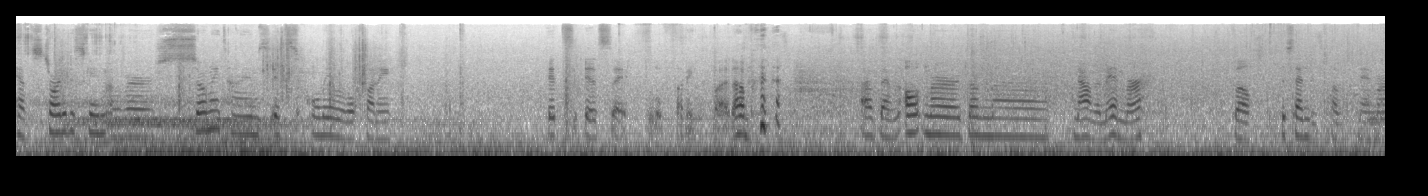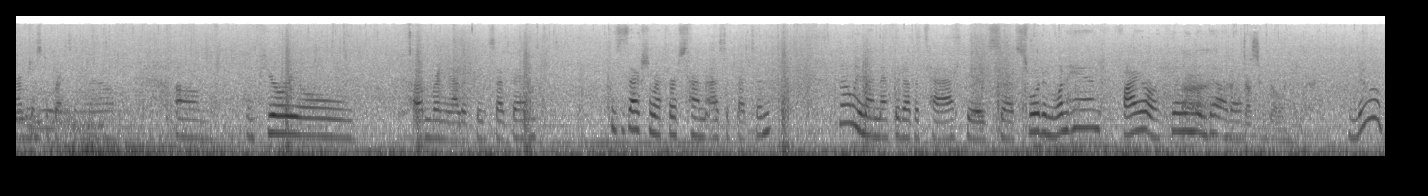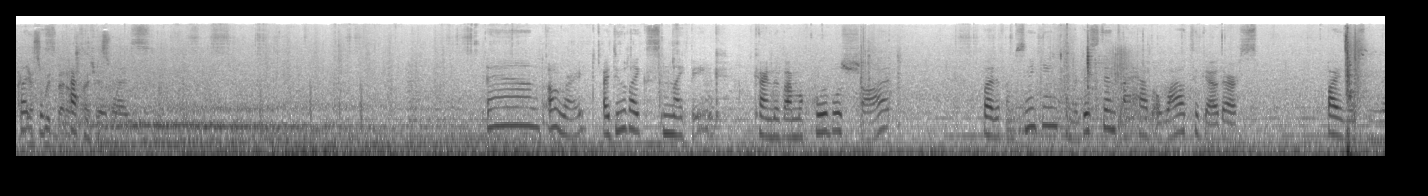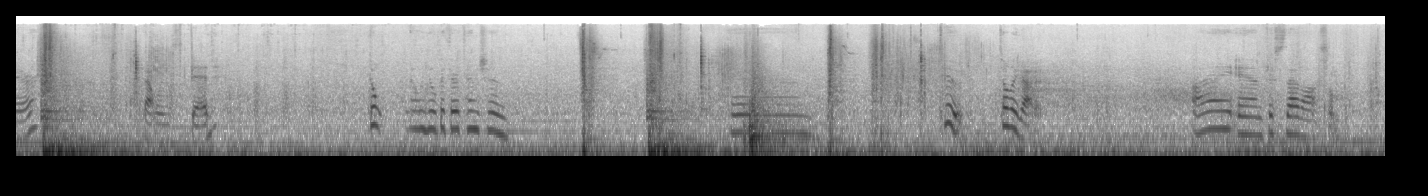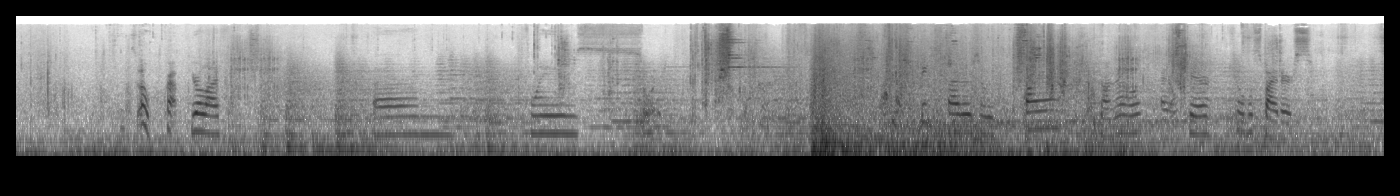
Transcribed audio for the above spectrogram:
have started this game over so many times, it's only a little funny. It's, it's a little funny, but um, I've been Altmer, Dunmer, now I'm a Manmer. Well, descendant of Manmer, I'm just a Breton now. Um, Imperial, I'm running out of things I've been. This is actually my first time as a Breton. Normally my method of attack is uh, sword in one hand, fire or healing uh, in the other. Doesn't go anywhere. No, but this passenger does. And alright, I do like sniping. Kind of, I'm a horrible shot. But if I'm sneaking from a distance, I have a while to go. There are spiders in there. That one's dead. Don't you'll get their attention. And dude, totally got it. I am just that awesome. Oh crap, you're alive. Um, flames, sword. Spiders are fire. Don't know. I don't care. Kill the spiders.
